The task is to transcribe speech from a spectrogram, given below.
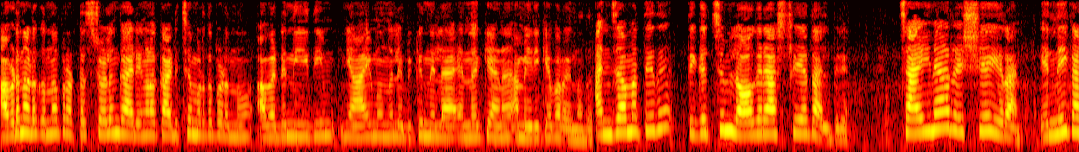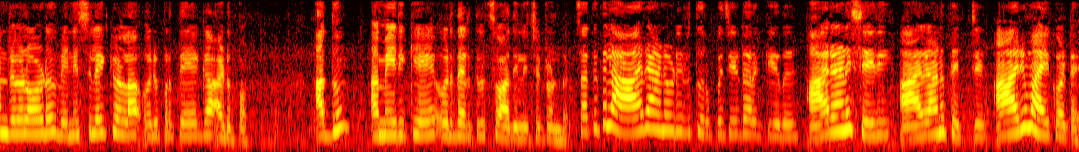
അവിടെ നടക്കുന്ന പ്രൊട്ടസ്റ്റുകളും കാര്യങ്ങളൊക്കെ അടിച്ചമർത്തപ്പെടുന്നു. അവരുടെ നീതിയും ന്യായം ഒന്നും ലഭിക്കുന്നില്ല എന്നൊക്കെയാണ് അമേരിക്ക പറയുന്നത്. അഞ്ചാമത്തേത് തികച്ചും ലോകരാഷ്ട്രീയ താല്പര്യം. ചൈന റഷ്യ ഇറാൻ എന്നീ കൺട്രികളോട് വെനിസിലേക്കുള്ള ഒരു പ്രത്യേക അടുപ്പം. അതും അമേരിക്കയെ ഒരു തരത്തിൽ സ്വാധീനിച്ചിട്ടുണ്ട്. സത്യത്തിൽ ആരാണ് ഇവിടെ ഒരു തുറപ്പുചീട്ട് ഇറക്കിയത്? ആരാണ് ശരി? ആരാണ് തെറ്റ്? ആരും ആയിക്കോട്ടെ.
